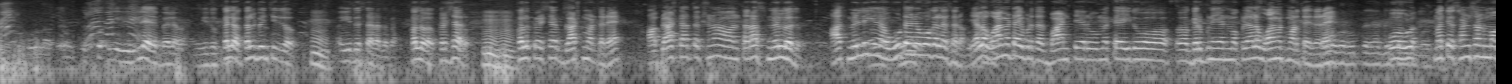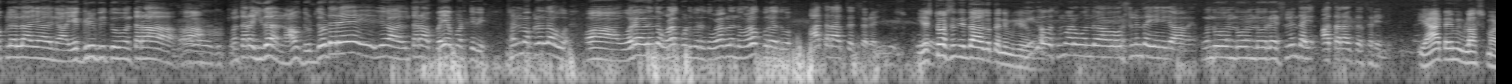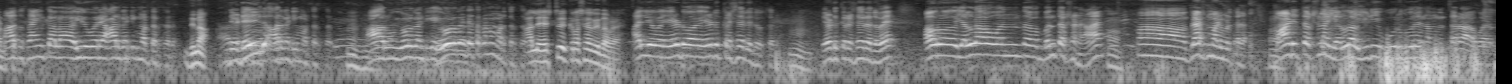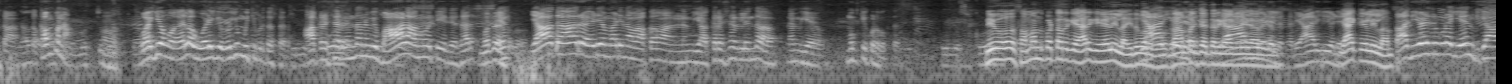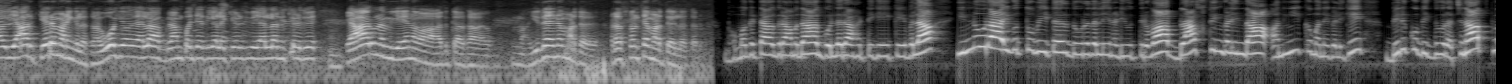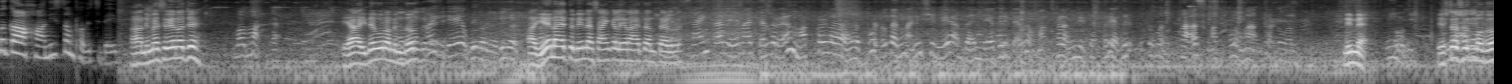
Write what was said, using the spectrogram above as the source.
ಇಲ್ಲೇ ಬೆಲೆ ಇದು ಕಲ್ಲು ಕಲ್ಲು ಬೆಂಚಿದ್ದು. ಹ್ಮ್. ಇದು ಸರ್ ಅದಕ್ಕೆ ಕಲ್ಲು ಕ್ರಷರ್. ಹ್ಮ್ ಹ್ಮ್. ಕಲ್ಲು ಕ್ರಷರ್ ಬ್ಲಾಸ್ಟ್ ಮಾಡ್ತಾರೆ. ಆ ಬ್ಲಾಸ್ಟ್ ಆದ ತಕ್ಷಣ ಒಂಥರ ಸ್ಮೆಲ್ ಅದು. ಆ ಸ್ಮೆಲ್ಲಿಗೆ ಊಟನೇ ಹೋಗಲ್ಲ ಸರ್ ಎಲ್ಲ ವಾಮಿಟ್ ಆಗಿಬಿಡ್ತಾರೆ ಬಾಣ್ತಿಯರು ಮತ್ತೆ ಇದು ಗರ್ಭಿಣಿ ಹೆಣ್ಮಕ್ಳು ಎಲ್ಲ ವಾಮಿಟ್ ಮಾಡ್ತಾ ಇದ್ದಾರೆ. ಮತ್ತೆ ಸಣ್ಣ ಸಣ್ಣ ಮಕ್ಕಳೆಲ್ಲ ಎಗ್ರಿ ಬಿದ್ದು ಒಂಥರ ಒಂಥರ ಇದ. ನಾವು ದೊಡ್ಡ ದೊಡ್ಡರೇ ಒಂಥರ ಭಯ ಪಡ್ತೀವಿ. ಸಣ್ಣ ಮಕ್ಕಳೆಲ್ಲ ಹೊರಗಳಿಂದ ಒಳಗೆ ಬರೋದು ಒಳಗಳಿಂದ ಒಳಗೆ ಬರೋದು ಆ ತರ ಆಗ್ತದೆ ಸರ್ ಅಲ್ಲಿ ಎಷ್ಟು ವರ್ಷದಿಂದ ಆಗುತ್ತೆ ನಿಮಗೆ? ಈಗ ಸುಮಾರು ಒಂದು ವರ್ಷದಿಂದ ಒಂದು ಒಂದು ಒಂದೂವರೆ ವರ್ಷದಿಂದ ಆ ತರ ಆಗ್ತದೆ ಸರ್ ಇಲ್ಲಿ. ಯಾವ ಟೈಮಿಗೆ ಬ್ಲಾಸ್ಟ್ ಮಾಡ್ತಾರೆ? ಅದು ಸಾಯಂಕಾಲ ಐದೂವರೆ ಆರು ಗಂಟೆಗೆ ಮಾಡ್ತಾರೆ ಸರ್ ದಿನ? ಡೈಲಿ ಆರು ಗಂಟೆಗೆ ಮಾಡ್ತಾರೆ ಸರ್ ಆರು ಏಳು ಗಂಟೆಗೆ ಏಳು ಗಂಟೆ ತನಕ ಮಾಡ್ತಾರೆ ಸರ್ ಅಲ್ಲಿ ಎಷ್ಟು ಕ್ರಷರ್ ಇದಾವೆ? ಅಲ್ಲಿ ಎರಡು ಎರಡು ಕ್ರಷರ್ ಇದಾವೆ ಸರ್ ಎರಡು ಕ್ರಷರ್ ಇದಾವೆ. ಅವರು ಎಲ್ಲ ಒಂದು ಬಂದ ತಕ್ಷಣ ಬ್ಲಾಸ್ಟ್ ಮಾಡಿಬಿಡ್ತಾರೆ. ಮಾಡಿದ ತಕ್ಷಣ ಎಲ್ಲ ಇಡೀ ಊರಿಗೂರೇ ನಮ್ಮ ತರ ಕಂಪನ. ಹೊಗೆ ಎಲ್ಲ ಒಳಗೆ ಹೊಗೆ ಮುಚ್ಚಿಬಿಡ್ತಾರೆ ಸರ್. ಆ ಕ್ರೆಷರ್ಲಿಂದ ನಮಗೆ ಬಹಳ ಅನುಮತಿ ಇದೆ ಸರ್? ಯಾವ್ದಾದ್ರು ಐಡಿಯಾ ಮಾಡಿ ನಾವು ಆ ಕ- ನಮಗೆ ಆ ಕ್ರೆಷರ್ಲಿಂದ ನಮಗೆ ಮುಕ್ತಿ ಕೊಡ್ಬೇಕು ಸರ್. ನೀವು ಸಂಬಂಧಪಟ್ಟವ್ರಿಗೆ ಯಾರಿಗೆ ಹೇಳಿಲ್ಲ ಇದುವರೆಗೂ? ಯಾರಿಗೂ ಗ್ರಾಮ ಹೇಳಿಲ್ಲ. ಪಂಚಾಯತ್ರಿಗೆ ಆಗಲಿ ಯಾರಿಗೂ ಯಾರಿಗೆ? ಹೇಳಿಲ್ಲ ಸರ್? ಯಾರಿಗೂ ಹೇಳಿಲ್ಲ? ಯಾಕೆ ಹೇಳಿಲ್ಲ ಅಂತ? ಅದು ಹೇಳಿದ್ರು ಕೂಡ ಏನು ಯಾರು ಕೇರೆ ಮಾಡಂಗಿಲ್ಲ ಸರ್? ಹೋಗಿ ಎಲ್ಲ ಗ್ರಾಮ ಪಂಚಾಯತಿಗೆಲ್ಲ ಕೇಳಿದ್ವಿ ಎಲ್ಲಾನು ಕೇಳಿದ್ವಿ. ಯಾರು ನಮ್ಗೆ ಏನು ಅದಕ್ಕೆ ಇದೇನೇ ಮಾಡ್ತಾ ಇದೆ ರೆಸ್ಪಾನ್ಸೇ ಮಾಡ್ತಾ ಇಲ್ಲ ಸರ್. ಬೊಮ್ಮಘಟ್ಟ ಗ್ರಾಮದ ಗೊಲ್ಲರಹಟ್ಟಿಗೆ ಕೇವಲ ಇನ್ನೂರ ಐವತ್ತು ಮೀಟರ್ ದೂರದಲ್ಲಿ ನಡೆಯುತ್ತಿರುವ ಬ್ಲಾಸ್ಟಿಂಗ್ಗಳಿಂದ ಅನೇಕ ಮನೆಗಳಿಗೆ ಬಿರುಕು ಬಿದ್ದು ರಚನಾತ್ಮಕ ಹಾನಿ ಸಂಭವಿಸಿದೆ. ಹಾ ನಿಮ್ಮ ಹೆಸರು ಏನಜ್ಜಿ ಬೊಮ್ಮಕ್ಕ ಯಾ ಇದೇ ಊರ ನಿಮ್ದು? ಇದೇ ಹಾ ಏನಾಯ್ತು ನಿನ್ನೆ ಸಾಯಂಕಾಲ ಏನಾಯ್ತು ಅಂತ ಹೇಳಿದ್ರೆ? ಸಾಯಂಕಾಲ ಏನಾಯ್ತಂದ್ರೆ ಮಕ್ಕಳ ತೋಟದಾಗ ಮನುಷ್ಯಗೆ ಅದು ಅಲ್ಲಿ ಎಗರಿದಾಗ ಮಕ್ಕಳು ಅಂಗಡಿ ಇಟ್ಟರೆ ಎಗರಿ ಒಂದು ತಾಸು ಮಕ್ಕಳು ಮಾತಾಡುವಲ್ಲ ನಿನ್ನೆ? ನಿನ್ನೆ. ಎಷ್ಟು ವರ್ಷದ ಮಗು?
